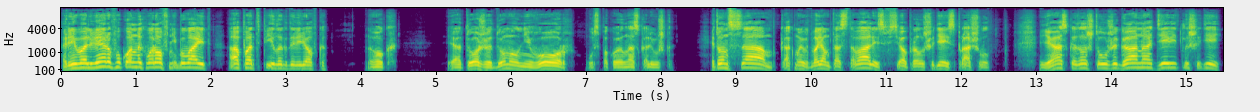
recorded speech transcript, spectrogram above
Револьверов у конных воров не бывает, а подпилок да веревка. Ну-ка, я тоже думал, не вор, — успокоил нас Калюшка. Это он сам, как мы вдвоем-то оставались, все про лошадей спрашивал. Я сказал, что у Жигана девять лошадей,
